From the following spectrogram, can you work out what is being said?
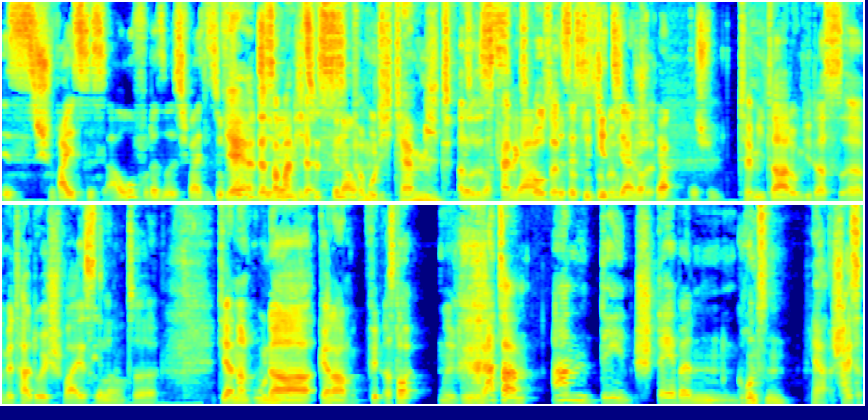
ist, schweißt es auf oder so? Ich weiß nicht, so Ja, ja, deshalb meine ich ja, ist genau. vermutlich Termit. Also es ist kein Explosive. Ja, das explodiert das so einfach, ja, das stimmt. Termitladung, die das äh, Metall durchschweißt. Genau. Und äh, die anderen Una, keine Ahnung, finden das toll, rattern an den Stäben, grunzen ja, scheiße.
